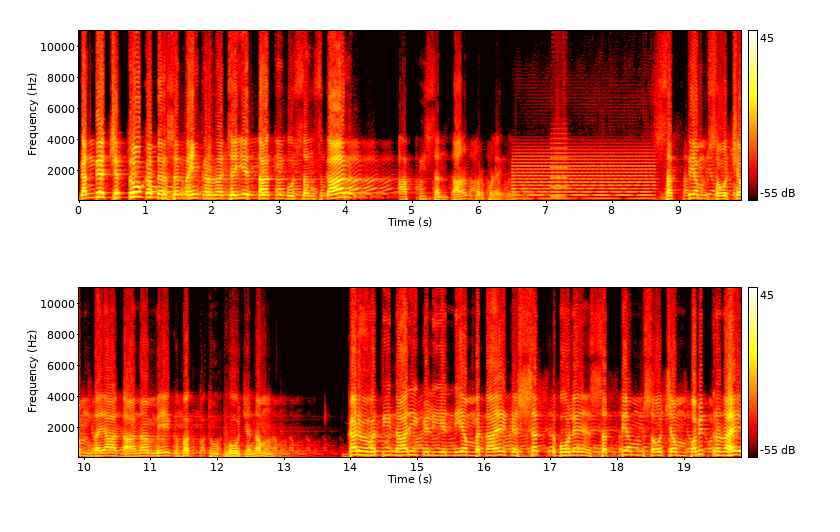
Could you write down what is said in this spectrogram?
गंदे चित्रों का दर्शन नहीं करना चाहिए ताकि वो संस्कार आपकी संतान पर पड़ेंगे। सत्यम सोचम दया दानम एक वक्त भोजनम। गर्भवती नारी के लिए नियम बताए कि सत्य बोले, सत्यम सोचम पवित्र रहे।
